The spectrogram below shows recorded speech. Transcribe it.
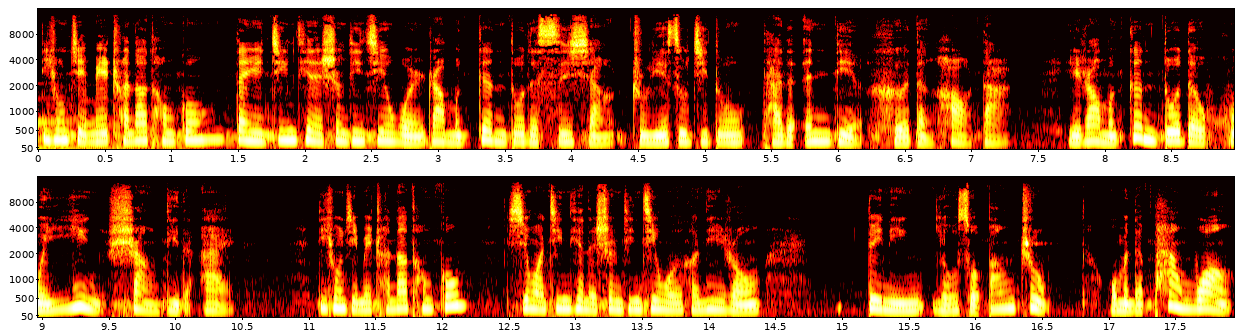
弟兄姐妹，传道同工，但愿今天的圣经经文，让我们更多的思想主耶稣基督他的恩典何等浩大，也让我们更多的回应上帝的爱。弟兄姐妹，传道同工，希望今天的圣经经文和内容对您有所帮助。我们的盼望。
